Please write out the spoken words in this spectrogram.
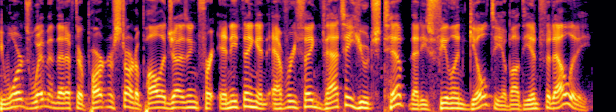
He warns women that if their partners start apologizing for anything and everything, that's a huge tip that he's feeling guilty about the infidelity.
